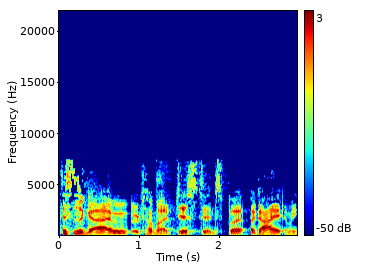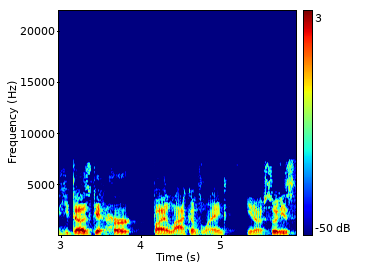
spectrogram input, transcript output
This is a guy we were talking about distance, but a guy. I mean, he does get hurt by lack of length. You know, so he's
